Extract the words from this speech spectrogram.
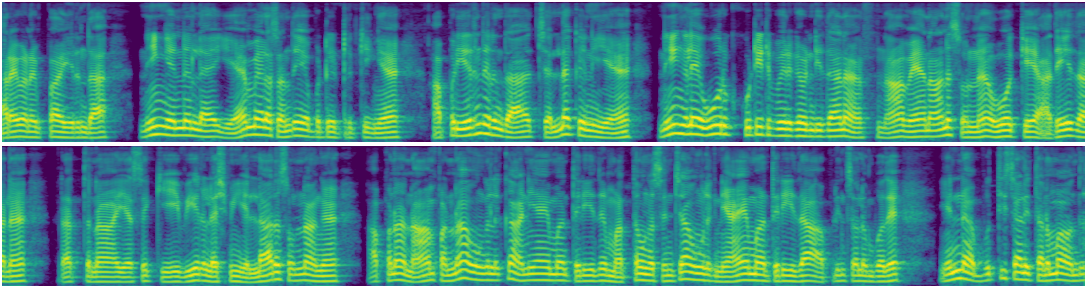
அரவணைப்பாக இருந்தா நீங்கள் என்னல்ல என் மேலே சந்தேகப்பட்டுட்டு இருக்கீங்க. அப்படி இருந்திருந்தா செல்லக்கனியை நீங்களே ஊருக்கு கூட்டிகிட்டு போயிருக்க வேண்டியதானே நான் வேணான்னு சொன்னேன் ஓகே அதே தானே ரத்னா எசக்கி வீரலட்சுமி எல்லாரும் சொன்னாங்க. அப்போனா நான் பண்ணால் அவங்களுக்கு அநியாயமாக தெரியுது மற்றவங்க செஞ்சால் அவங்களுக்கு நியாயமாக தெரியுதா? அப்படின்னு சொல்லும்போது என்ன புத்திசாலித்தனமாக வந்து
